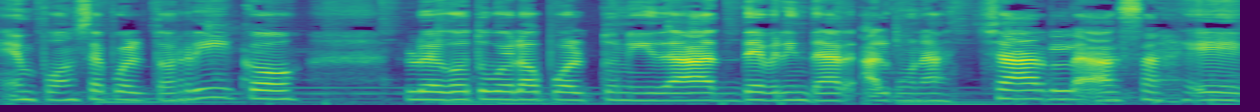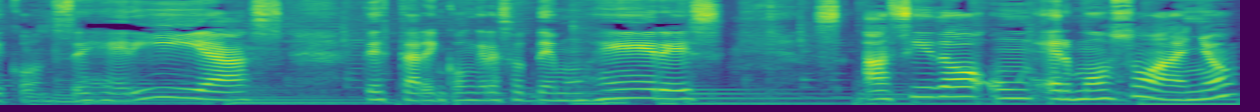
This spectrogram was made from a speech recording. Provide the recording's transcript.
en Ponce, Puerto Rico. Luego tuve la oportunidad de brindar algunas charlas, eh, consejerías, de estar en congresos de mujeres. Ha sido un hermoso año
